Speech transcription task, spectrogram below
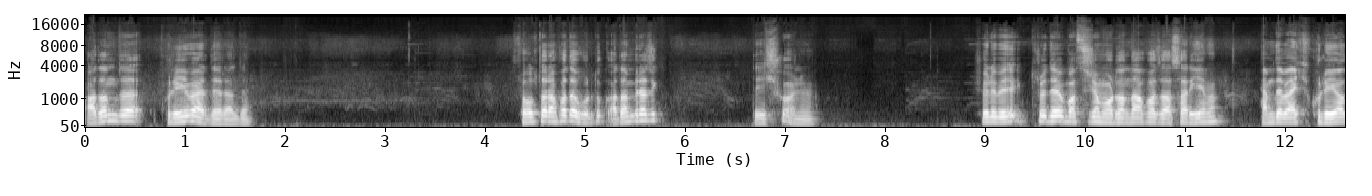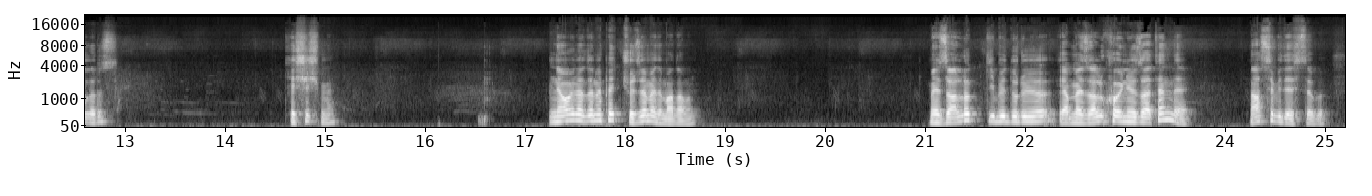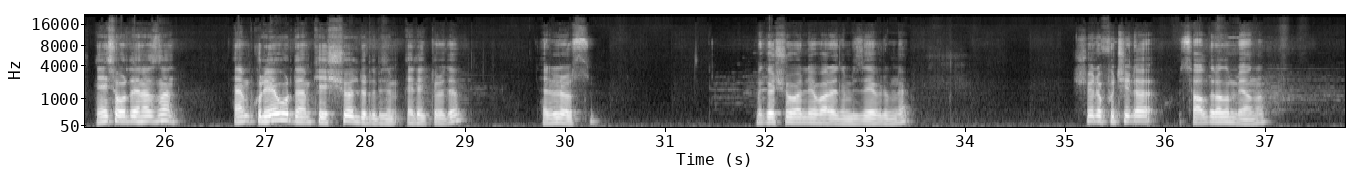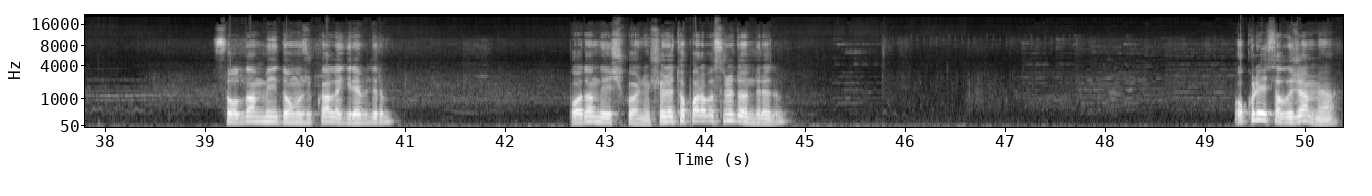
Adam da kuleyi verdi herhalde. Sol tarafa da vurduk. Adam birazcık değişik oynuyor. Şöyle bir elektro dev basacağım oradan daha fazla hasar yemem. Hem de belki kuleyi alırız. Keşiş mi? Ne oynadığını pek çözemedim adamın. Mezarlık gibi duruyor. Ya mezarlık oynuyor zaten de. Nasıl bir deste bu? Neyse orada en azından hem kuleye vurdu hem keşişi öldürdü bizim elektrodu. Helal olsun. Mega şövalye var elimizde evrimle. Şöyle fıçıyla saldıralım bir yana. Soldan bir domuzcuklarla girebilirim. Bu adam değişik oynuyor. Şöyle top arabasını döndürelim. O kuleyi salacağım ya.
